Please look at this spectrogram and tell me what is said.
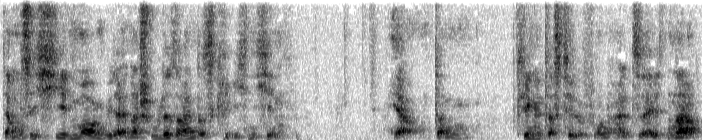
da muss ich jeden Morgen wieder in der Schule sein, das kriege ich nicht hin. Ja, und dann klingelt das Telefon halt seltener.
